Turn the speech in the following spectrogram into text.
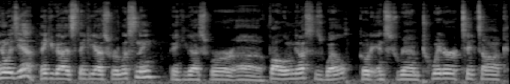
anyways, yeah, thank you guys. Thank you guys for listening. Thank you guys for uh, following us as well. Go to Instagram, Twitter, TikTok.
